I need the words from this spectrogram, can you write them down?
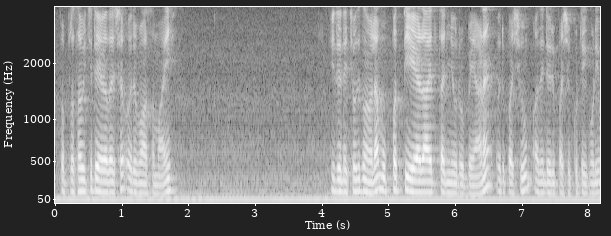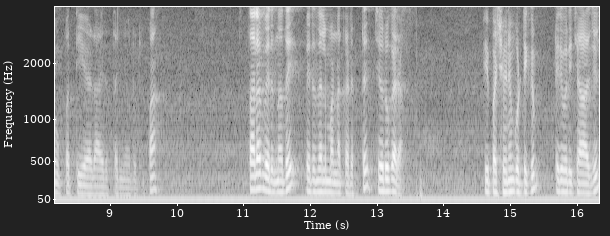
ഇപ്പോൾ പ്രസവിച്ചിട്ട് ഏകദേശം ഒരു മാസമായി. ഇതിന്റെ ചോദിക്കുന്ന വില മുപ്പത്തി ഏഴായിരത്തി അഞ്ഞൂറ് രൂപയാണ്. ഒരു പശുവും അതിന്റെ ഒരു പശുക്കുട്ടിയും കൂടി മുപ്പത്തി ഏഴായിരത്തി അഞ്ഞൂറ് രൂപ. സ്ഥലം വരുന്നത് പെരിന്തൽമണ്ണക്കടുത്ത് ചെറുകര. ഈ പശുവിനും കുട്ടിക്കും ഡെലിവറി ചാർജിൽ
